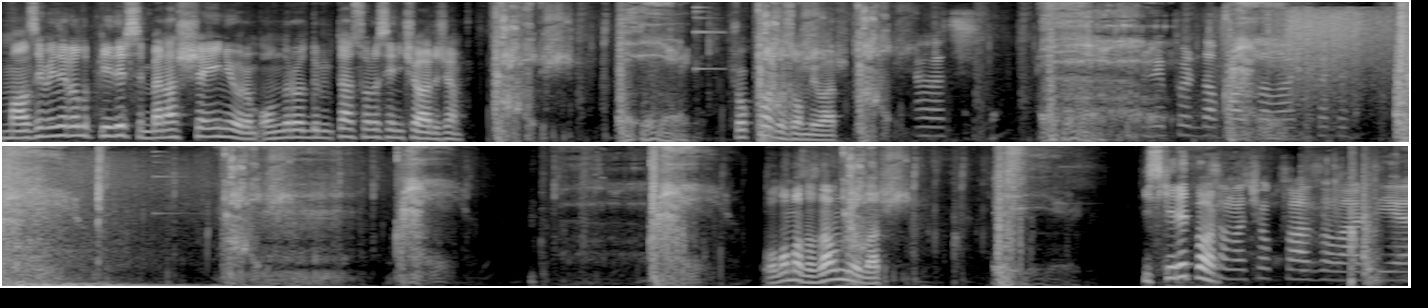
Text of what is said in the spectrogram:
malzemeleri alıp gelirsin. Ben aşağı iniyorum. Onları öldürdükten sonra seni çağıracağım. Çok fazla zombi var. evet. Creeper da fazla var. Dikkat et. Olamaz azalmıyorlar. İskelet var. Sana çok fazla var diye.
